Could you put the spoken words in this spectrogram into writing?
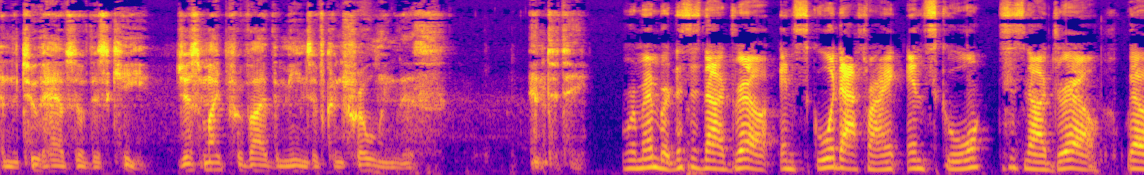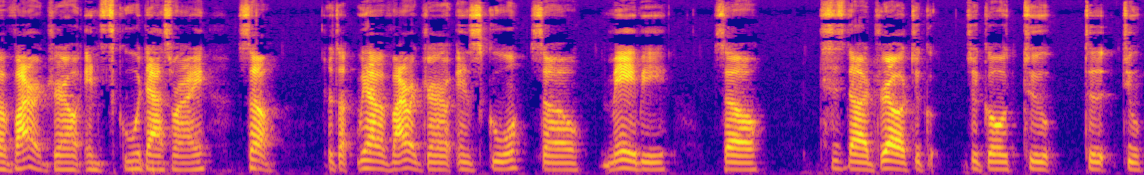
And the two halves of this key just might provide the means of controlling this entity. Remember, this is not a drill. In school, that's right. In school, this is not a drill. We have a viral drill in school, that's right. So, there's a, we have a viral drill in school, so maybe. So, this is not a drill to go, to go to to to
